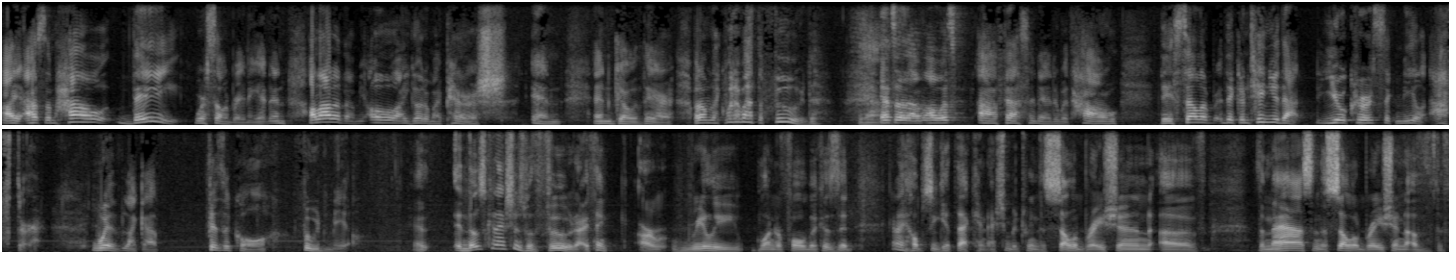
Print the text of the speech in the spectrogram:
I asked them how they were celebrating it, and a lot of them, oh, I go to my parish and and go there, but I'm like, what about the food? Yeah. And so I'm always uh, fascinated with how they celebrate, they continue that Eucharistic meal after with like a physical food meal. And those connections with food, I think, are really wonderful because it kind of helps you get that connection between the celebration of the Mass and the celebration of the,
